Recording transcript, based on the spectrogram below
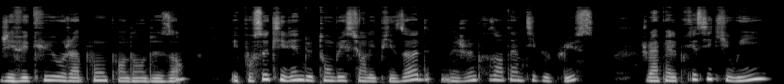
j'ai vécu au Japon pendant deux ans. Et pour ceux qui viennent de tomber sur l'épisode, ben, je vais me présenter un petit peu plus. Je m'appelle Prissy Kiwi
